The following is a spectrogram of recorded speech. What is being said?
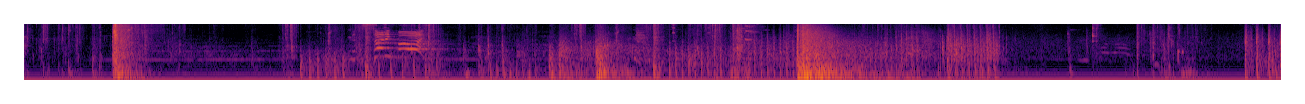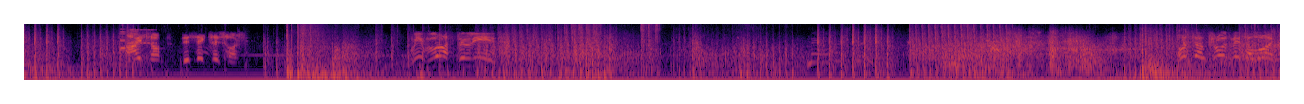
Eyes up. This sector's hot. We've lost the lead. Hostile cruise missile launched.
